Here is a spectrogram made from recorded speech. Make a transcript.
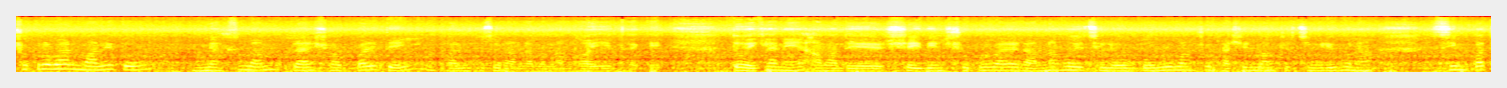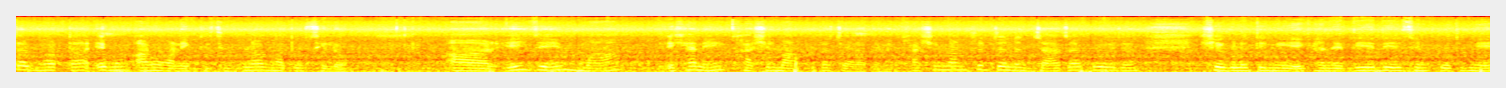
শুক্রবার মানে তো ম্যাক্সিমাম প্রায় সব বাড়িতেই ভালো কিছু রান্নাবান্না হয়েই থাকে। তো এখানে আমাদের সেই দিন শুক্রবারে রান্না হয়েছিল গরুর মাংস, খাসির মাংস, চিংড়ি ভুনা, সিম পাতার ভর্তা এবং আরও অনেক কিছু। পোলাও ভাতও ছিল। আর এই যে মা এখানে খাসির মাংসটা চড়াবে না। খাসির মাংসের জন্য যা যা প্রয়োজন, সেগুলো তিনি এখানে দিয়ে দিয়েছেন। প্রথমে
